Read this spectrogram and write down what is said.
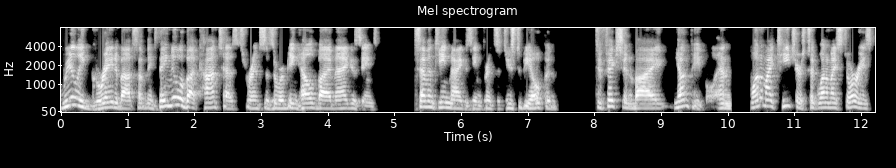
really great about some things. They knew about contests, for instance, that were being held by magazines. 17 magazine, for instance, used to be open to fiction by young people. And one of my teachers took one of my stories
